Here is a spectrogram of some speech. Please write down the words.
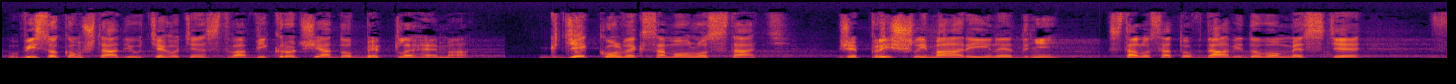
v vysokom štádiu tehotenstva vykročia do Betlehema. Kdekoľvek sa mohlo stať, že prišli Máriine dni. Stalo sa to v Dávidovom meste, v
